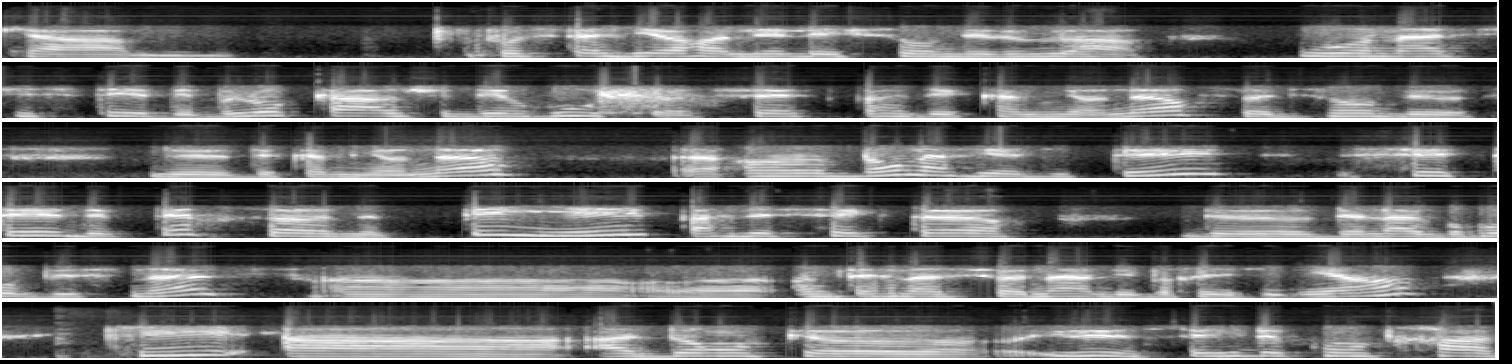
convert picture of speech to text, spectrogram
qui a, postérieur à l'élection de Lula, où on a assisté à des blocages des routes faits par des camionneurs, soi-disant de, de, de, camionneurs. Euh, dans la réalité, c'était des personnes payées par des secteurs de, de l'agro-business euh, international et brésilien qui a, a donc euh, eu une série de contrats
